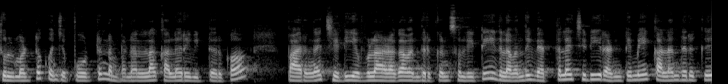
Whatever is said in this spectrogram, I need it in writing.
தூள் மட்டும் கொஞ்சம் போட்டு நம்ம நல்லா கலரி விட்டுருக்கோம். பாருங்கள் செடி எவ்வளோ அழகாக வந்திருக்குன்னு சொல்லிட்டு இதில் வந்து வெத்தலை செடி ரெண்டுமே கலந்துருக்கு.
